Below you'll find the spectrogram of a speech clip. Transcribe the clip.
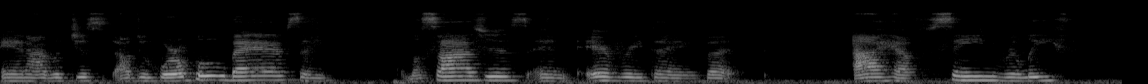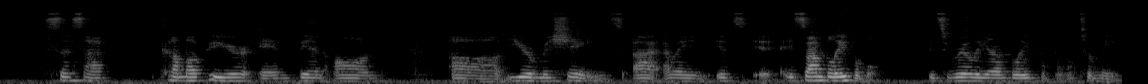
And I would just I'll do whirlpool baths and massages and everything, but I have seen relief since I've come up here and been on uh, your machines. I, I mean, it's it, it's unbelievable. It's really unbelievable to me.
